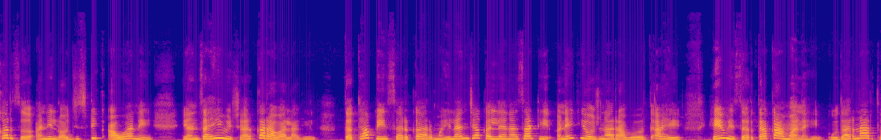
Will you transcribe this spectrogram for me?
खर्च आणि लॉजिस्टिक आव्हाने यांचाही विचार करावा लागेल. तथापि सरकार महिलांच्या कल्याणासाठी अनेक योजना राबवत आहे हे विसरता कामा नये. उदाहरणार्थ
